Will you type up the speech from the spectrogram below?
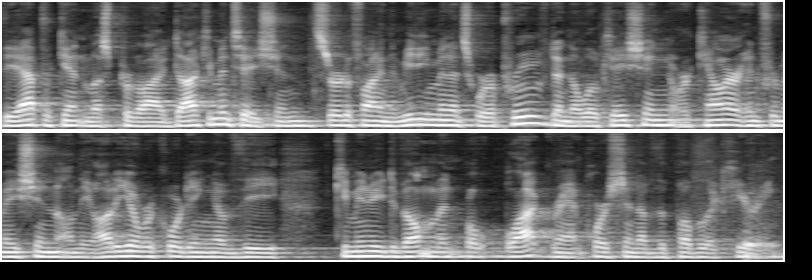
the applicant must provide documentation certifying the meeting minutes were approved and the location or counter information on the audio recording of the community development blo- block grant portion of the public hearing.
